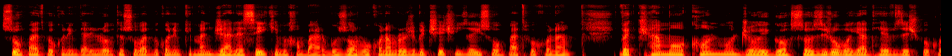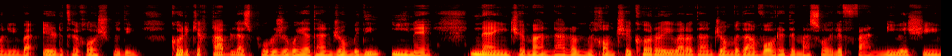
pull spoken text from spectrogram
صحبت بکنیم در این رابطه صحبت بکنیم که من جلسه ای که می‌خوام برگزار بکنم راجع به چه چیزایی صحبت بکنم و کماکان ما جایگاه سازی رو باید حفظش بکنیم و ارتقاش بدیم. کاری که قبل از پروژه باید انجام بدیم اینه. نه اینکه من الان می‌خوام چه کارایی برات انجام بدم وارد مسائل فنی بشیم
